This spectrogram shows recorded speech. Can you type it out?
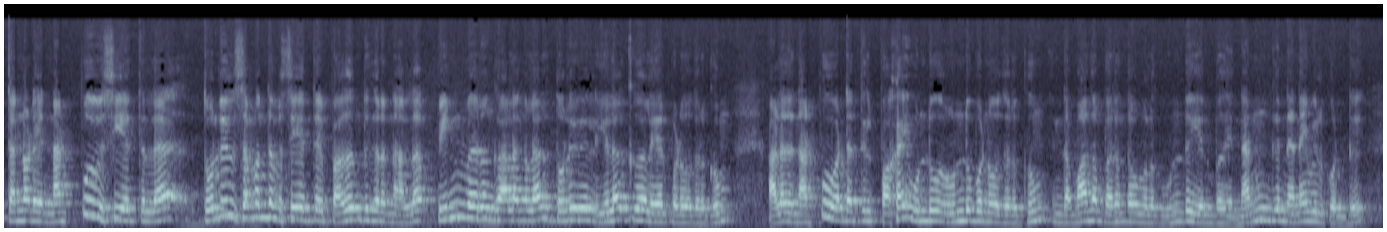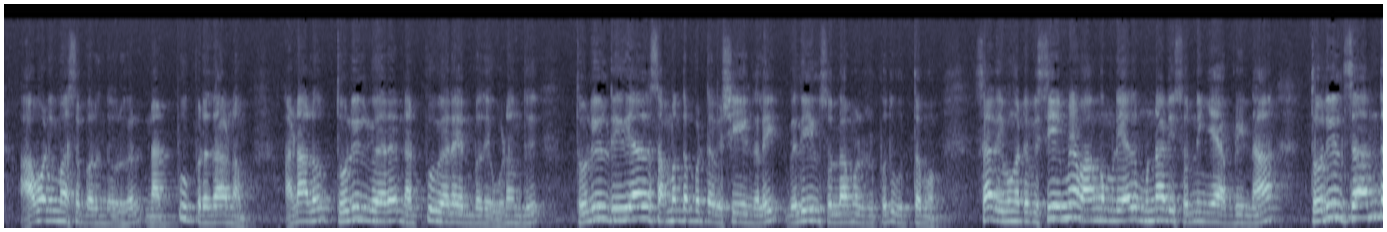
தன்னுடைய நட்பு விஷயத்தில் தொழில் சம்பந்த விஷயத்தை பகிர்ந்துக்கிறனால பின்வரும் காலங்களால் தொழிலில் இலக்குகள் ஏற்படுவதற்கும் அல்லது நட்பு வட்டத்தில் பகை உண்டு உண்டு பண்ணுவதற்கும் இந்த மாதம் பிறந்தவங்களுக்கு உண்டு என்பதை நன்கு நினைவில் கொண்டு ஆவணி மாதம் பிறந்தவர்கள் நட்பு பிரதானம். ஆனாலும் தொழில் வேற நட்பு வேற என்பதை உணர்ந்து தொழில் ரீதியாக சம்பந்தப்பட்ட விஷயங்களை வெளியில் சொல்லாமல் இருப்பது உத்தமம். சார் இவங்ககிட்ட விஷயமே வாங்க முடியாது முன்னாடி சொன்னீங்க அப்படின்னா தொழில் சார்ந்த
